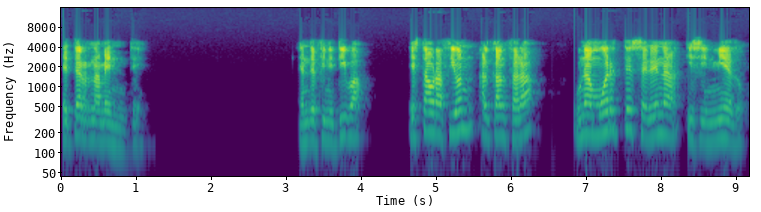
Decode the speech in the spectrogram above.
eternamente. En definitiva, esta oración alcanzará una muerte serena y sin miedo.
